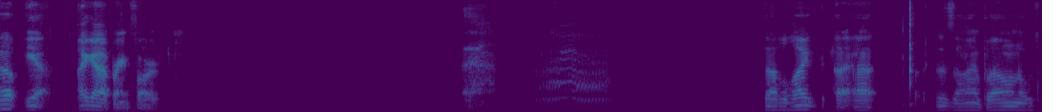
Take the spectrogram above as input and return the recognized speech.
Oh yeah, I got a brain fart. I like uh, design, but I don't know what to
